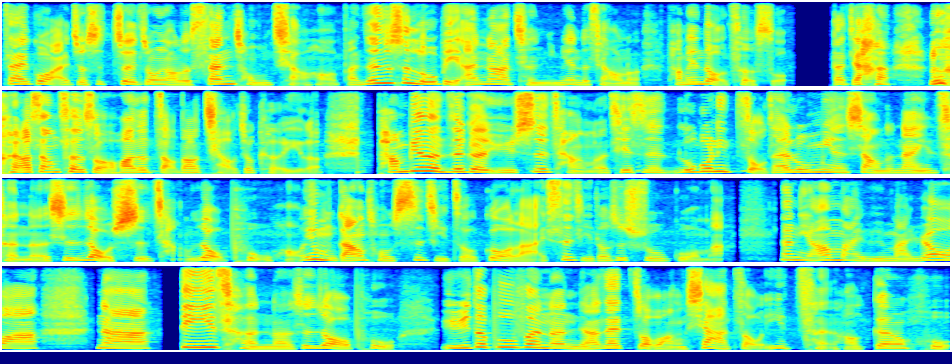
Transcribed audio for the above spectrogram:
再过来就是最重要的三重桥哈。反正就是卢比安纳城里面的桥呢，旁边都有厕所。大家 如果要上厕所的话，就找到桥就可以了。旁边的这个鱼市场呢，其实如果你走在路面上的那一层呢，是肉市场、肉铺哈。因为我们刚刚从市集走过来，市集都是蔬果嘛。那你要买鱼买肉啊，那第一层呢是肉铺，鱼的部分呢，你要再走往下走一层哈，跟湖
